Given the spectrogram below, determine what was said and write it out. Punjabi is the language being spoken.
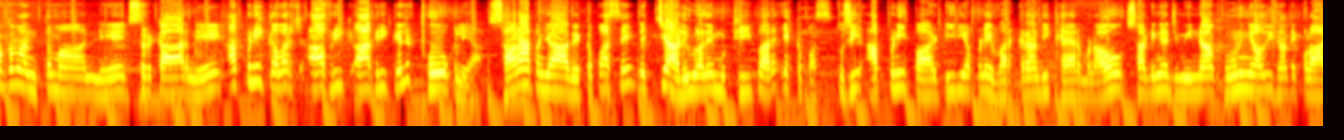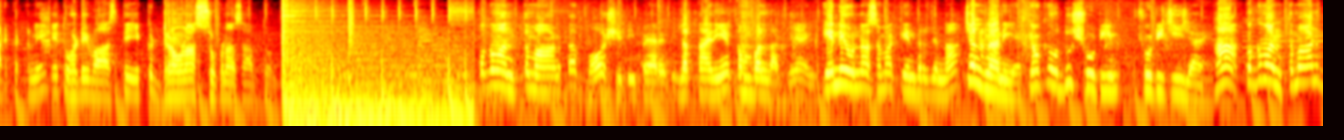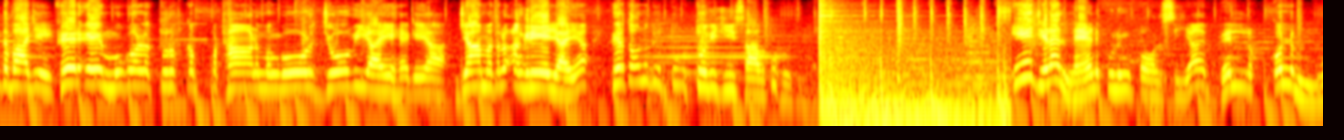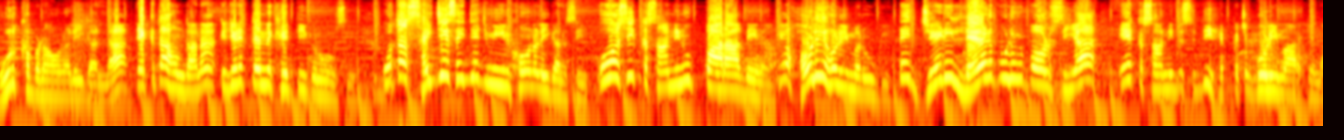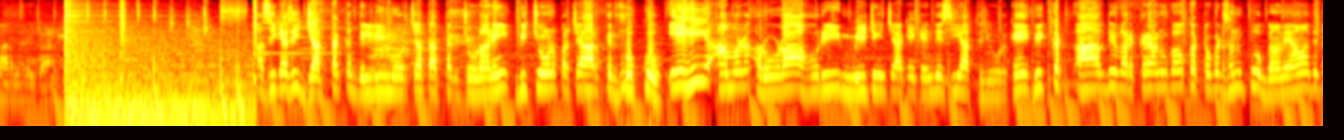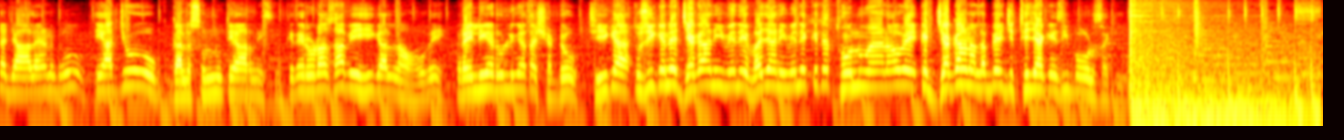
ਭਗਵੰਤ ਮਾਨ ਨੇ, ਸਰਕਾਰ ਨੇ ਆਪਣੀ ਕਵਰ 'ਚ ਆਖਰੀ ਆਖਰੀ ਕਿਲ ਠੋਕ ਲਿਆ। ਸਾਰਾ ਪੰਜਾਬ ਇੱਕ ਪਾਸੇ ਤੇ ਝਾੜੂ ਵਾਲੇ ਮੁੱਠੀ ਭਰ ਇੱਕ ਪਾਸੇ। ਤੁਸੀਂ ਆਪਣੀ ਪਾਰਟੀ ਦੀ, ਆਪਣੇ ਵਰਕਰਾਂ ਦੀ ਖੈਰ ਮਨਾਓ। ਸਾਡੀਆਂ ਜ਼ਮੀਨਾਂ ਖੋਣੀਆਂ, ਉਹਦੀ ਥਾਂ ਤੇ ਪਲਾਟ ਕੱਟਣੇ। ਇਹ ਤੁਹਾਡੇ ਵਾਸਤੇ ਇੱਕ ਡਰਾਉਣਾ ਸੁਪਨਾ ਸਾਬਤ ਹੋਣਾ ਭਗਵੰਤ ਮਾਨ ਤਾਂ ਬਹੁਤ ਛੇਤੀ ਪੈਰ ਦੀ ਲੱਤਾਂ ਇਹਦੀਆਂ ਕੰਬਣ ਲੱਗ ਗਿਆ ਇਹਨੇ ਉਹਨਾਂ ਸਮਾਂ ਕੇਂਦਰ ਜੰਨਾ ਚੱਲਣਾ ਨਹੀਂ ਹੈ, ਕਿਉਂਕਿ ਉਦੋਂ ਛੋਟੀ ਛੋਟੀ ਚੀਜ਼ ਆਏ। ਹਾਂ, ਭਗਵੰਤ ਮਾਨ ਦਬਾਜੇ। ਫਿਰ ਇਹ ਮੁਗਲ, ਤੁਰਕ, ਪਠਾਨ, ਮੰਗੋਲ ਜੋ ਵੀ ਆਏ ਹੈਗੇ ਆ, ਜਾਂ ਮਤਲਬ ਅੰਗਰੇਜ਼ ਆਏ ਆ, ਫਿਰ ਤਾਂ ਉਹਨਾਂ ਦੇ ਉੱਤੋਂ ਉੱਤੋਂ ਦੀ ਚੀਜ਼ ਸਾਬਤ ਹੋ ਜੂ ਇਹ ਜਿਹੜਾ ਲੈਂਡ ਪੂਲਿੰਗ ਪਾਲਿਸੀ ਆ ਬਿਲਕੁਲ ਮੂਰਖ ਬਣਾਉਣ ਵਾਲੀ ਗੱਲ ਆ। ਇੱਕ ਤਾਂ ਹੁੰਦਾ ਨਾ ਕਿ ਜਿਹੜੇ ਤਿੰਨ ਖੇਤੀ ਕਾਨੂੰਨ ਸੀ, ਉਹ ਤਾਂ ਸਹਿਜੇ ਸਹਿਜੇ ਜ਼ਮੀਨ ਖੋਣ ਵਾਲੀ ਗੱਲ ਸੀ। ਉਹ ਅਸੀਂ ਕਿਸਾਨੀ ਨੂੰ ਪਾਰਾ ਦੇਣਾ, ਕਿ ਹੌਲੀ ਹੌਲੀ ਮਰੂਗੀ। ਤੇ ਜਿਹੜੀ ਲੈਂਡ ਪੂਲਿੰਗ ਪਾਲਿਸੀ ਆ, ਇਹ ਕਿਸਾਨੀ ਦੇ ਸਿੱਧੀ ਹਿੱਕ 'ਚ ਗੋਲੀ ਮਾਰ ਕੇ ਮਾਰਨ ਵਾਲੀ ਗੱਲ ਅਸੀਂ ਕਿਹਾ ਸੀ, ਜਦ ਤੱਕ ਦਿੱਲੀ ਮੋਰਚਾ ਤਦ ਤੱਕ ਚੋਣਾ ਨਹੀਂ, ਵੀ ਚੋਣ ਪ੍ਰਚਾਰ ਤੇ ਰੋਕੋ। ਇਹੀ ਅਮਨ ਅਰੋੜਾ ਹੋਰੀ ਮੀਟਿੰਗ ਚ ਆ ਕੇ ਕਹਿੰਦੇ ਸੀ ਹੱਥ ਜੋੜ ਕੇ ਵੀ ਘੱਟ- ਆਪਦੇ ਵਰਕਰਾਂ ਨੂੰ ਕਹੋ, ਘੱਟੋ ਘੱਟ ਸਾਨੂੰ ਭੋਗਾਂ ਵਿਆਹਾਂ ਤੇ ਤਾਂ ਜਾ ਲੈਣ ਦਿਓ ਤੇ ਅੱਜ ਉਹ ਗੱਲ ਸੁਣਨ ਨੂੰ ਤਿਆਰ ਨਹੀਂ ਸੀ। ਕਿਤੇ ਅਰੋੜਾ ਸਾਹਿਬ ਇਹੀ ਗੱਲ ਨਾ ਹੋਵੇ, ਰੈਲੀਆਂ ਰੂਲੀਆਂ ਤਾਂ ਛੱਡੋ, ਠੀਕ ਆ? ਤੁਸੀਂ ਕਹਿੰਦੇ ਜਗ੍ਹਾ ਨਹੀਂ ਵੇਂਦੇ, ਵਜ੍ਹਾ ਨਹੀਂ ਵੇਂਦੇ, ਕਿਤੇ ਤੁਹਾਨੂੰ ਐ ਨਾ ਹੋਵੇ ਕਿ ਜਗ੍ਹਾ ਨਾ ਲੱਭੇ ਜਿੱਥੇ ਜਾ ਕੇ ਅਸੀਂ ਬੋਲ ਸਕੀਏ।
